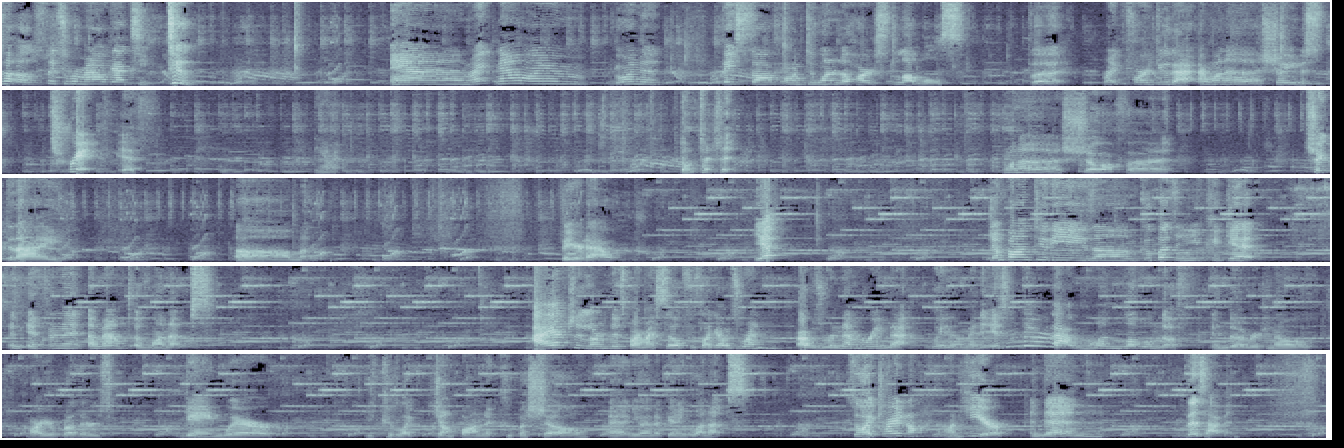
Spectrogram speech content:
let's play Super Mario Galaxy 2! And right now I am going to face off onto one of the hardest levels. But right before I do that, I want to show you this trick if... Damn it. Don't touch it. I want to show off a trick that I um figured out. Yep. Jump onto these um, Koopas and you could get an infinite amount of one-ups. I actually learned this by myself. It's like I was run I was remembering that wait a minute, isn't there that one level in the in the original Mario Brothers game where you could like jump on the Koopa shell and you end up getting one-ups. So I tried it on, on here and then this happened.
